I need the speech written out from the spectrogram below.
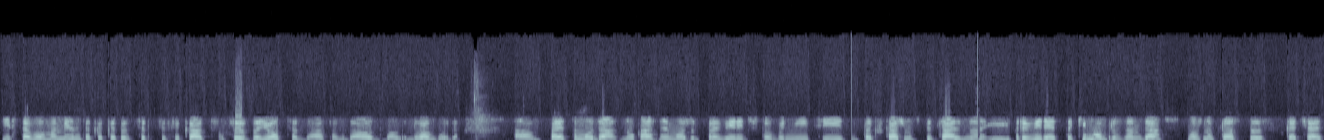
И с того момента, как этот сертификат создается, да, тогда два, два года. А, поэтому, да, ну, каждый может проверить, чтобы не идти, так скажем, специально и проверять таким образом, да, можно просто скачать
